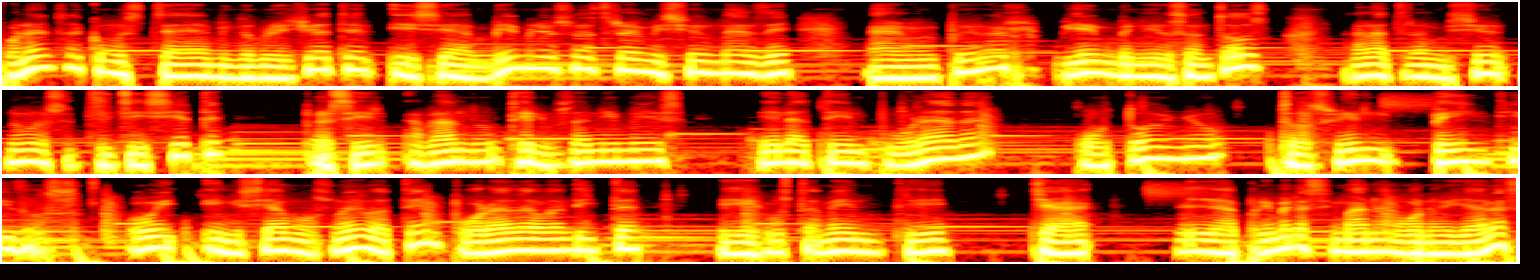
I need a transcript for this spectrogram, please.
Ponente, ¿cómo están? Mi nombre es Joten y sean bienvenidos a nuestra emisión más de Anime Primer. Bienvenidos a todos a la transmisión número 77 para seguir hablando de los animes de la temporada otoño 2022. Hoy iniciamos nueva temporada, bandita. y justamente ya la primera semana, bueno, ya la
